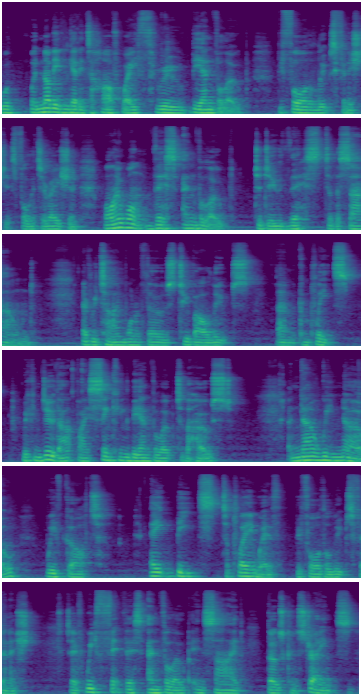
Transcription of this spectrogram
We're, we're not even getting to halfway through the envelope before the loop's finished its full iteration. Well, I want this envelope to do this to the sound every time one of those two bar loops um, completes. We can do that by syncing the envelope to the host. And now we know we've got eight beats to play with before the loop's finished. So if we fit this envelope inside those constraints,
